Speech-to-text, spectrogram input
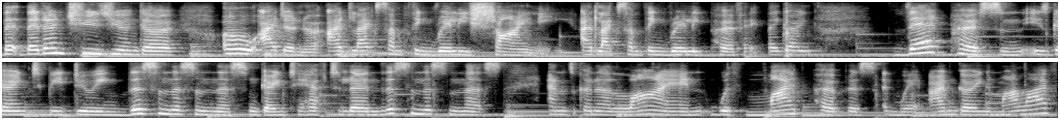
that they don't choose you and go, oh, I don't know, I'd like something really shiny. I'd like something really perfect. They're going, that person is going to be doing this and this and this and going to have to learn this and this and this. And it's going to align with my purpose and where I'm going in my life.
